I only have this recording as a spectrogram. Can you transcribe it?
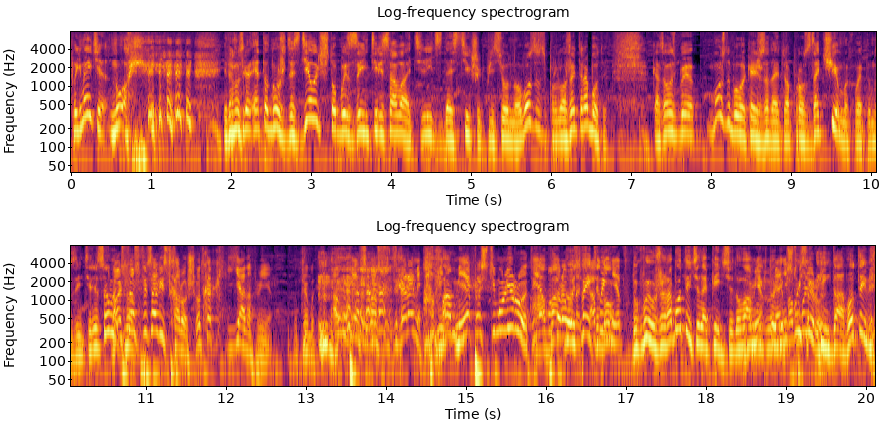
понимаете, ну, это нужно сделать, чтобы заинтересовать лиц, достигших пенсионного возраста, продолжать работать. Казалось бы, можно было, конечно, задать вопрос, зачем их в этом Ну, а заинтересовать. что но- специалист хороший? Вот как я, например. Вот как бы, а пенсия у вас за горами, А вам- меня простимулирует, и я А буду вам- ну, работать, смотрите, а вы ну, нет. ну, вы уже работаете на пенсию, но вам Меня- никто меня не повысил. стимулирует. Да, вот именно.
